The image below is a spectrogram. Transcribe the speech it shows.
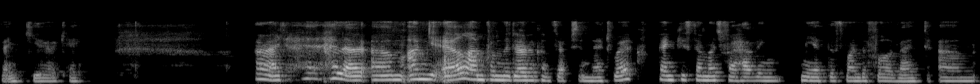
Thank you. Okay. All right. Hello, um, I'm Yael. I'm from the Donor Conception Network. Thank you so much for having me at this wonderful event. Um,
